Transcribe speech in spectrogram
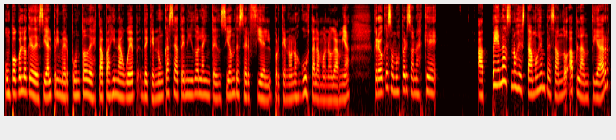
Un poco lo que decía el primer punto de esta página web, de que nunca se ha tenido la intención de ser fiel porque no nos gusta la monogamia. Creo que somos personas que apenas nos estamos empezando a plantear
